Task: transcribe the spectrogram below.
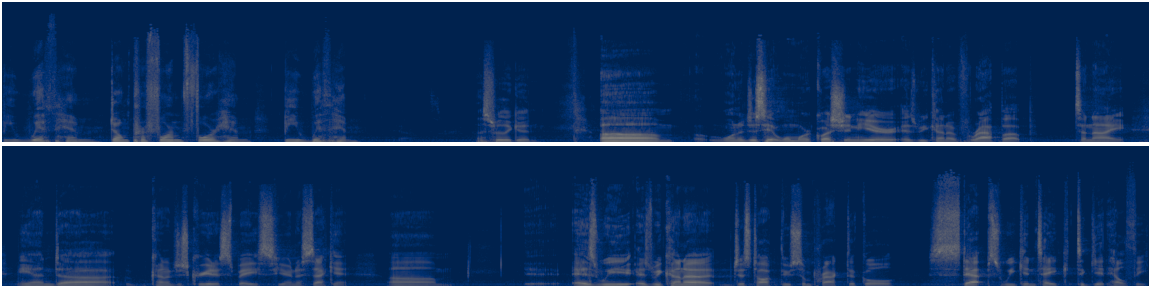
be with him don't perform for him be with him That's really good. Um, want to just hit one more question here as we kind of wrap up tonight and uh, kind of just create a space here in a second. Um, as we as we kind of just talk through some practical steps we can take to get healthy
